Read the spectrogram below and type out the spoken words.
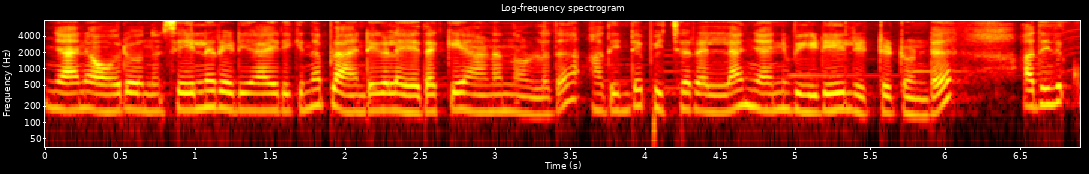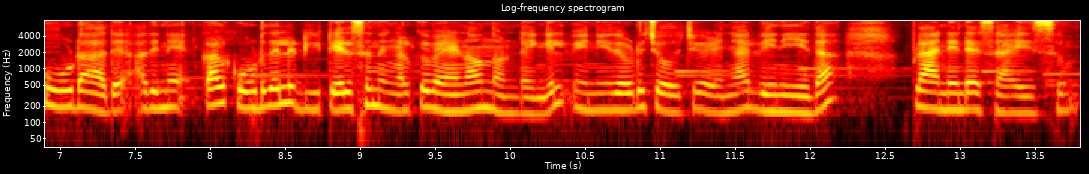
ഞാൻ ഓരോന്നും സെയിലിന് റെഡി ആയിരിക്കുന്ന പ്ലാന്റുകൾ ഏതൊക്കെയാണെന്നുള്ളത് അതിന്റെ പിക്ചറെല്ലാം ഞാൻ വീഡിയോയിൽ ഇട്ടിട്ടുണ്ട്. അതിന് കൂടാതെ അതിനേക്കാൾ കൂടുതൽ ഡീറ്റെയിൽസ് നിങ്ങൾക്ക് വേണമെന്നുണ്ടെങ്കിൽ വിനീതയോട് ചോദിച്ചു കഴിഞ്ഞാൽ വിനീത പ്ലാന്റിന്റെ സൈസും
